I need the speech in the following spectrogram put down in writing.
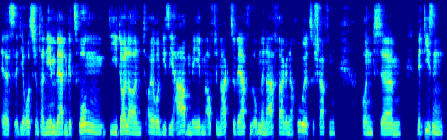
Es, die russischen Unternehmen werden gezwungen, die Dollar und Euro, die sie haben, eben auf den Markt zu werfen, um eine Nachfrage nach Rubel zu schaffen. Und ähm, mit diesen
